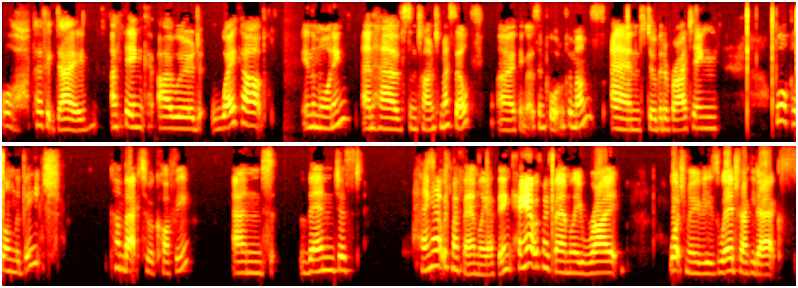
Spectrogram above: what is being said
Oh, perfect day. I think I would wake up in the morning and have some time to myself. I think that's important for mums and do a bit of writing, walk along the beach, come back to a coffee, and then just hang out with my family, I think. Hang out with my family, write, watch movies, wear tracky dacks,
